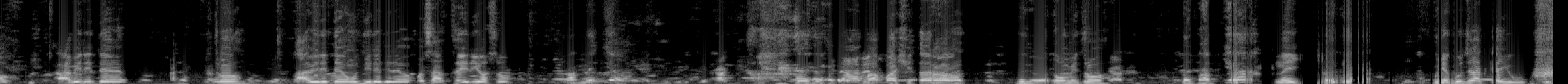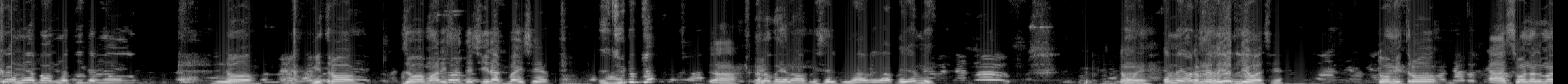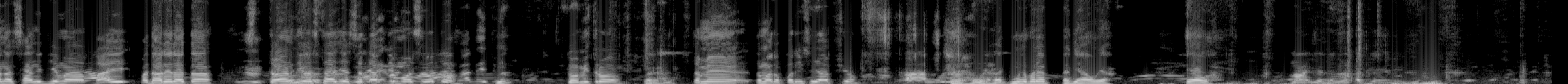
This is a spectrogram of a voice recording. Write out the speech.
આવી રીતે મિત્રો આવી રીતે હું ધીરે ધીરે પસાર થઈ રહ્યો છું. બાપા સીતારામ. તો મિત્રો નહીં. મેં ગુજરાત કહ્યું. અમે પાપ નથી કર્યું. તો મિત્રો જો મારી સાથે ચિરાગભાઈ છે. યુટ્યુબ છે? હા. હેલો ભાઈ હેલો આપણે સેલ્ફી માં આવે આપણે એમ નહીં. તમે એમને તમને લઈ જ લેવા છે. તો મિત્રો આ સોનલમાના સાનિધ્યમાં ભાઈ પધારેલા હતા. ત્રણ દિવસ જે શતાબ્દી મહોત્સવ હતો. તો મિત્રો તમે તમારો પરિચય આપશો? મને ભરે હજી આવો આવો.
